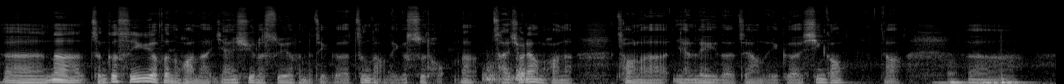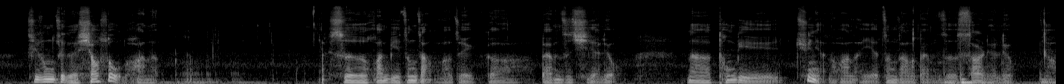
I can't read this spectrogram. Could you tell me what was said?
呃，那整个十一月份的话呢，延续了十月份的这个增长的一个势头。那产销量的话呢，创了年内的这样的一个新高啊。呃，其中这个销售的话呢，是环比增长了这个百分之七点六。那同比去年的话呢，也增长了百分之十二点六啊，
